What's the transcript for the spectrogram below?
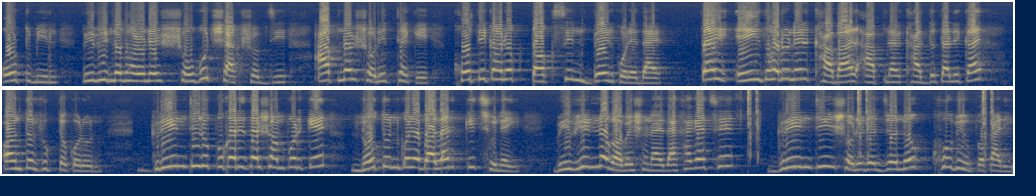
ওটমিল, বিভিন্ন ধরনের সবুজ শাকসবজি আপনার শরীর থেকে ক্ষতিকারক টক্সিন বের করে দেয়। তাই এই ধরনের খাবার আপনার খাদ্য তালিকায় অন্তর্ভুক্ত করুন। গ্রিন টির উপকারিতা সম্পর্কে নতুন করে বলার কিছু নেই। বিভিন্ন গবেষণায় দেখা গেছে, গ্রিন টি শরীরের জন্য খুবই উপকারী।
